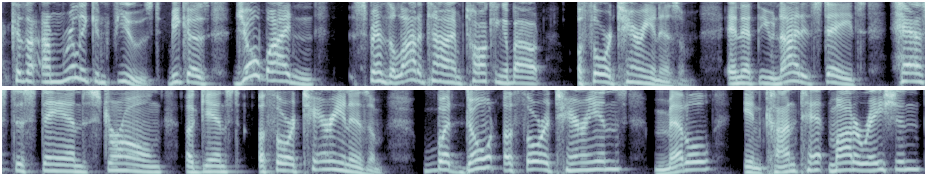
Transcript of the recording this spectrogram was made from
because I'm really confused because Joe Biden spends a lot of time talking about authoritarianism and that the United States has to stand strong against authoritarianism. But don't authoritarians meddle in content moderation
